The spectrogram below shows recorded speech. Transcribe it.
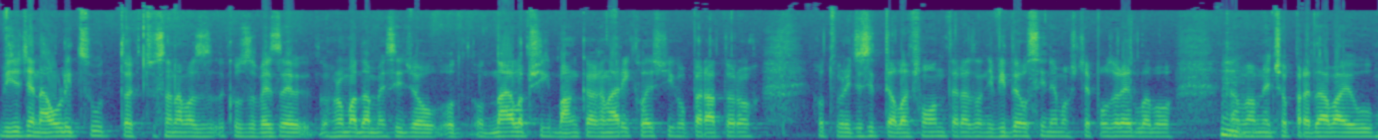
vidíte na ulicu, tak tu sa na vás ako zveze hromada messageov od, od najlepších bankách, najrychlejších operátoroch. Otvoríte si telefón, teraz ani video si nemôžete pozrieť, lebo tam hmm. vám niečo predávajú e,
